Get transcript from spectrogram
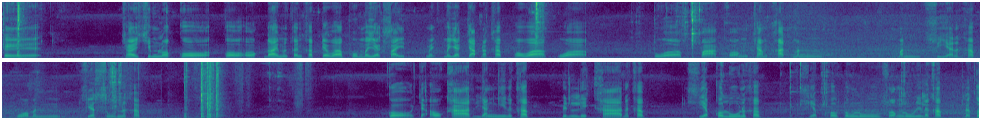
แต่ใช้ชิมล็อกก็ก็ออกได้เหมือนกันครับ แต่ว่าผมไม่อยากใส่ไม่ไม่อยากจับนะครับ เพราะว่ากลัวตัวปากของชามคัดมันมันเสียนะครับ กลัวมันเสียศูนย์นะครับ ก็จะเอาขาอย่างนี้นะครับ เป็นเหล็กขานะครับ เสียบเข้ารูนะครับ เสียบเข้าตรงรูสองรูนี่แหละครับ แล้วก็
